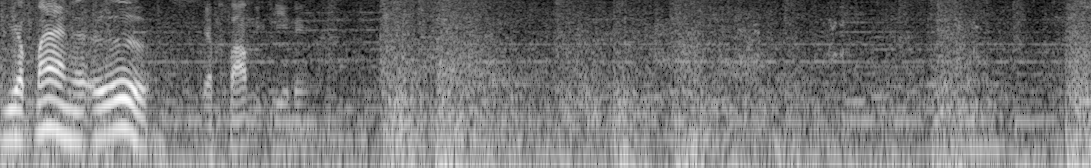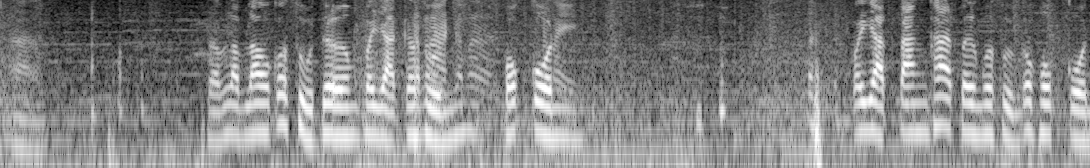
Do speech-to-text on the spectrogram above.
เหยียบแม่งอะเออเก็บซ้ำอีกทีนึงอ่า สำหรับเราก็สูตรเดิมประหยัดกระสุนข้างหน้าพกกล ประหยัดตังค่าเติมกระสุนก็พกกล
